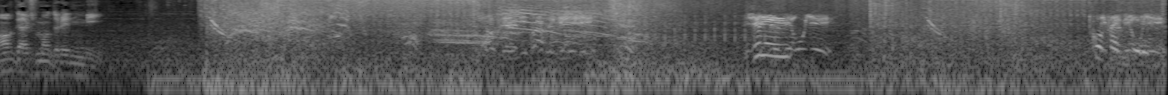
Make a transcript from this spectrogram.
Engagement de l'ennemi. Je l'ai eu. Trop facile.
